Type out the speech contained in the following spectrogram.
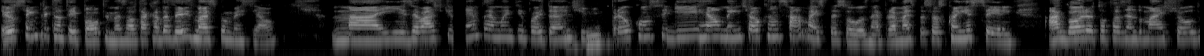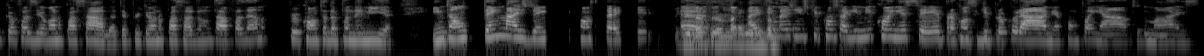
Eu sempre cantei pop, mas ela tá cada vez mais comercial. Mas eu acho que o tempo é muito importante uhum. para eu conseguir realmente alcançar mais pessoas, né? Para mais pessoas conhecerem. Agora eu estou fazendo mais show do que eu fazia o ano passado, até porque o ano passado eu não estava fazendo por conta da pandemia. Então tem mais gente que consegue. É, tá aí tem mais gente que consegue me conhecer para conseguir procurar, me acompanhar, tudo mais.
